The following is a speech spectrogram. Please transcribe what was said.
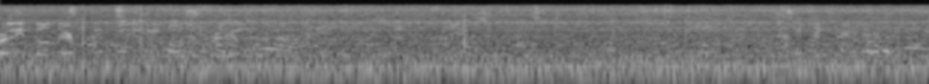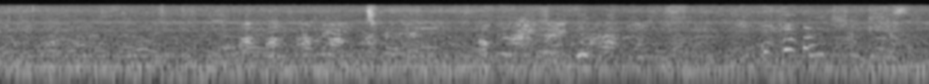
before they build their plants.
